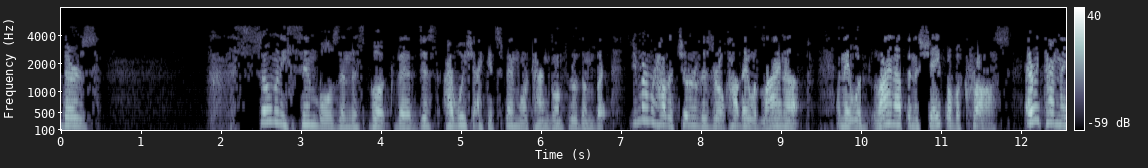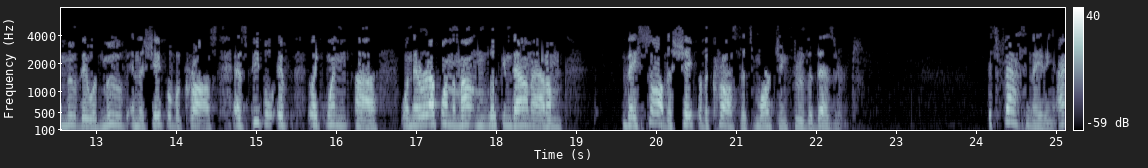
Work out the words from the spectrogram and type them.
there's so many symbols in this book that just I wish I could spend more time going through them. But do you remember how the children of Israel how they would line up and they would line up in the shape of a cross. Every time they moved, they would move in the shape of a cross. As people, if like when uh, when they were up on the mountain looking down at them, they saw the shape of the cross that's marching through the desert. It's fascinating. I,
